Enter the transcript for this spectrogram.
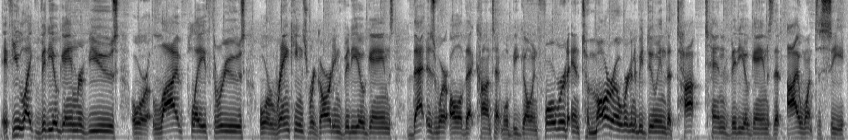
If you like video game reviews or live playthroughs or rankings regarding video games, that is where all of that content will be going forward. And tomorrow we're going to be doing the top 10 video games that I want to see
